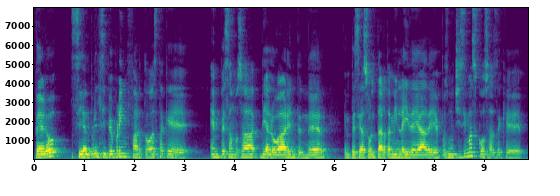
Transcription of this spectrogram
Pero sí, al principio preinfarto hasta que empezamos a dialogar, entender, empecé a soltar también la idea de pues muchísimas cosas de que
